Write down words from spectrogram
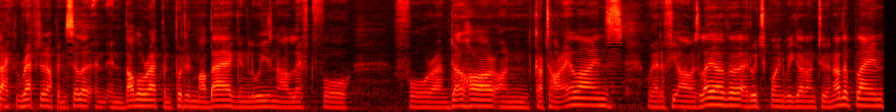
packed, wrapped it up in, in, in, bubble wrap and put it in my bag. And Louise and I left for, for um, Doha on Qatar Airlines. We had a few hours layover, at which point we got onto another plane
